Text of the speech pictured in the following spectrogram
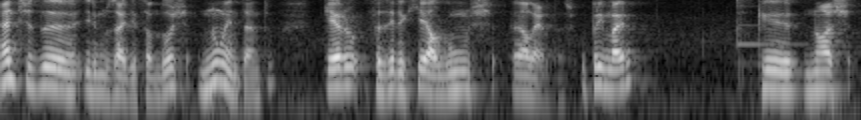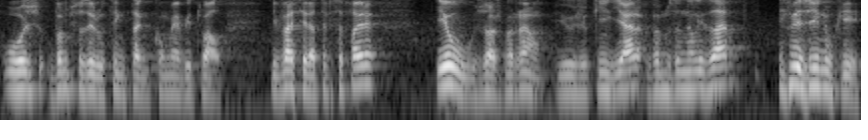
Antes de irmos à edição de hoje, no entanto, quero fazer aqui alguns alertas. O primeiro, que nós hoje vamos fazer o think tank como é habitual e vai ser à terça-feira. Eu, Jorge Barrão e o Joaquim Aguiar vamos analisar, imagina o quê?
